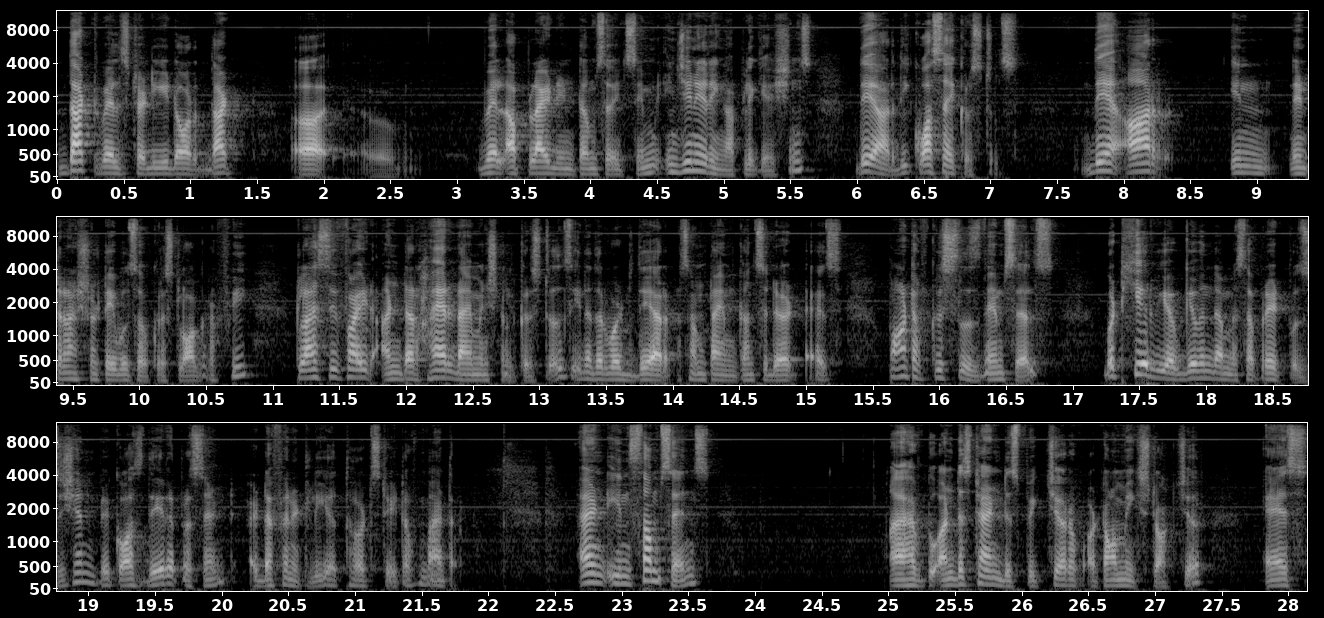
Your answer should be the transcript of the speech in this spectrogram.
that well studied or that uh, uh, well applied in terms of its engineering applications, they are the quasi crystals. They are in the international tables of crystallography classified under higher dimensional crystals. In other words, they are sometimes considered as part of crystals themselves, but here we have given them a separate position because they represent a definitely a third state of matter. And in some sense, I have to understand this picture of atomic structure as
